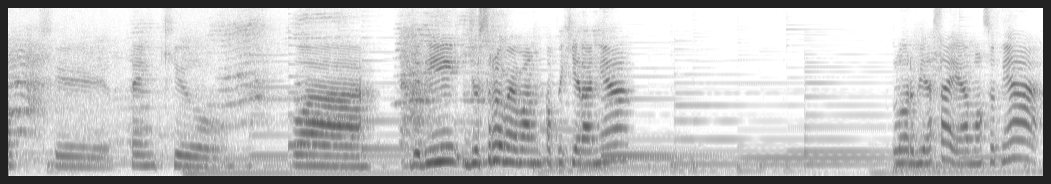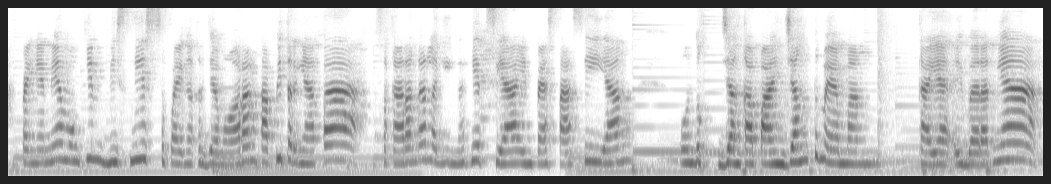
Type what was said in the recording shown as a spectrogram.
Oke, thank you. Wah, jadi justru memang kepikirannya luar biasa ya. Maksudnya pengennya mungkin bisnis supaya nggak kerja sama orang, tapi ternyata sekarang kan lagi ngehits ya investasi yang untuk jangka panjang tuh memang kayak ibaratnya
